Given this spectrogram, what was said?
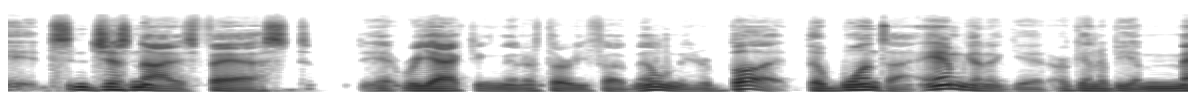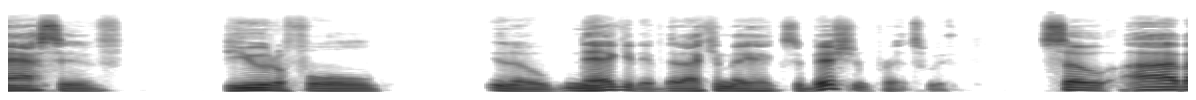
it's just not as fast reacting than a 35 millimeter. But the ones I am going to get are going to be a massive, beautiful, you know, negative that I can make exhibition prints with. So I,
